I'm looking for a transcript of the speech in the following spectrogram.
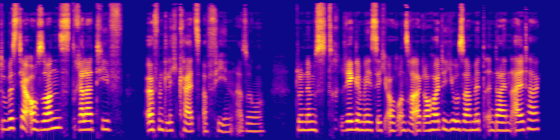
du bist ja auch sonst relativ öffentlichkeitsaffin. Also du nimmst regelmäßig auch unsere Agrar-Heute-User mit in deinen Alltag.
